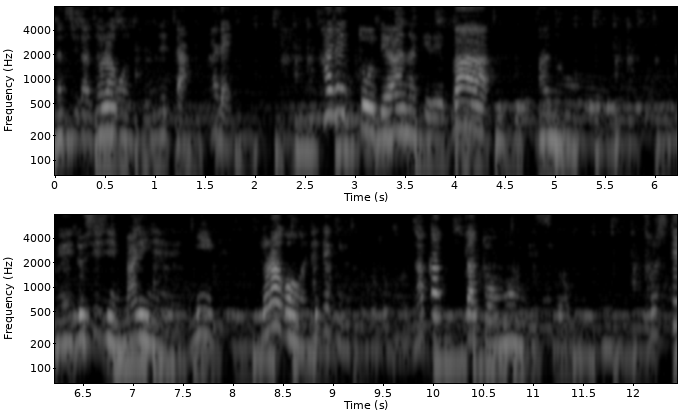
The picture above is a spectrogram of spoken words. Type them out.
私がドラゴンと呼んでた彼。彼と出会わなければ、あのメイド詩人マリネにドラゴンが出てくるってこともなかったと思うんですよ。うん、そして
